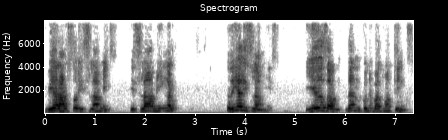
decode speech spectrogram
We are also Islamis, Islamingal, real Islamis. Ears are, then Kunjupathumma thinks,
